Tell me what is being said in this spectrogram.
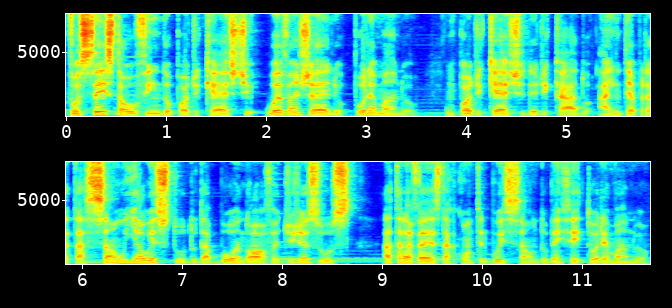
Você está ouvindo o podcast O Evangelho por Emmanuel, um podcast dedicado à interpretação e ao estudo da Boa Nova de Jesus através da contribuição do benfeitor Emmanuel.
